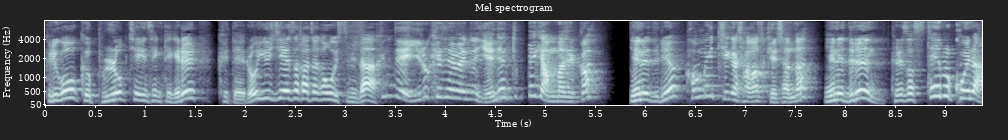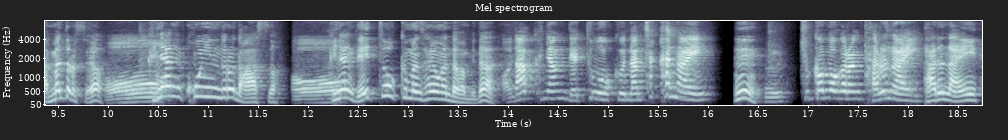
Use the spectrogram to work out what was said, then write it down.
그리고 그 블록체인 생태계를 그대로 유지해서 가져가고 있습니다. 근데 이렇게 되면은 얘는 뚝배기 안 맞을까? 얘네들이요? 커뮤니티가 작아서 괜찮나? 얘네들은 그래서 스테이블 코인을 안 만들었어요. 어. 그냥 코인으로 나왔어. 어. 그냥 네트워크만 사용한다고 합니다. 어, 나 그냥 네트워크 난 착한 아이. 응. 그 주커버거랑 다른 아이. 다른 아이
